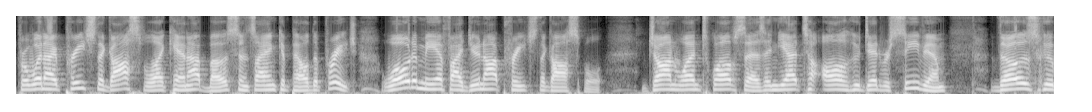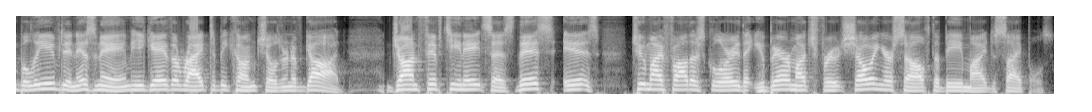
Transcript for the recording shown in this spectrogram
"For when I preach the gospel, I cannot boast, since I am compelled to preach. Woe to me if I do not preach the gospel." John 1:12 says, "And yet to all who did receive him, those who believed in his name, he gave the right to become children of God." John 15:8 says, "This is to my Father's glory that you bear much fruit, showing yourself to be my disciples."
